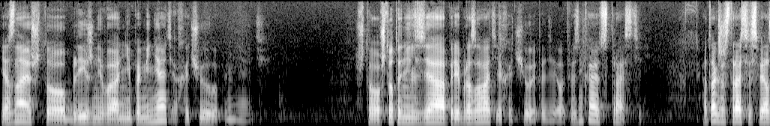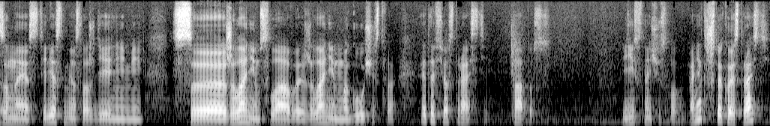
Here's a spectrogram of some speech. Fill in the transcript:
Я знаю, что ближнего не поменять, а хочу его поменять. Что что-то нельзя преобразовать, я хочу это делать. Возникают страсти а также страсти, связанные с телесными наслаждениями, с желанием славы, желанием могущества. Это все страсти, патос, единственное число. Понятно, что такое страсть?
